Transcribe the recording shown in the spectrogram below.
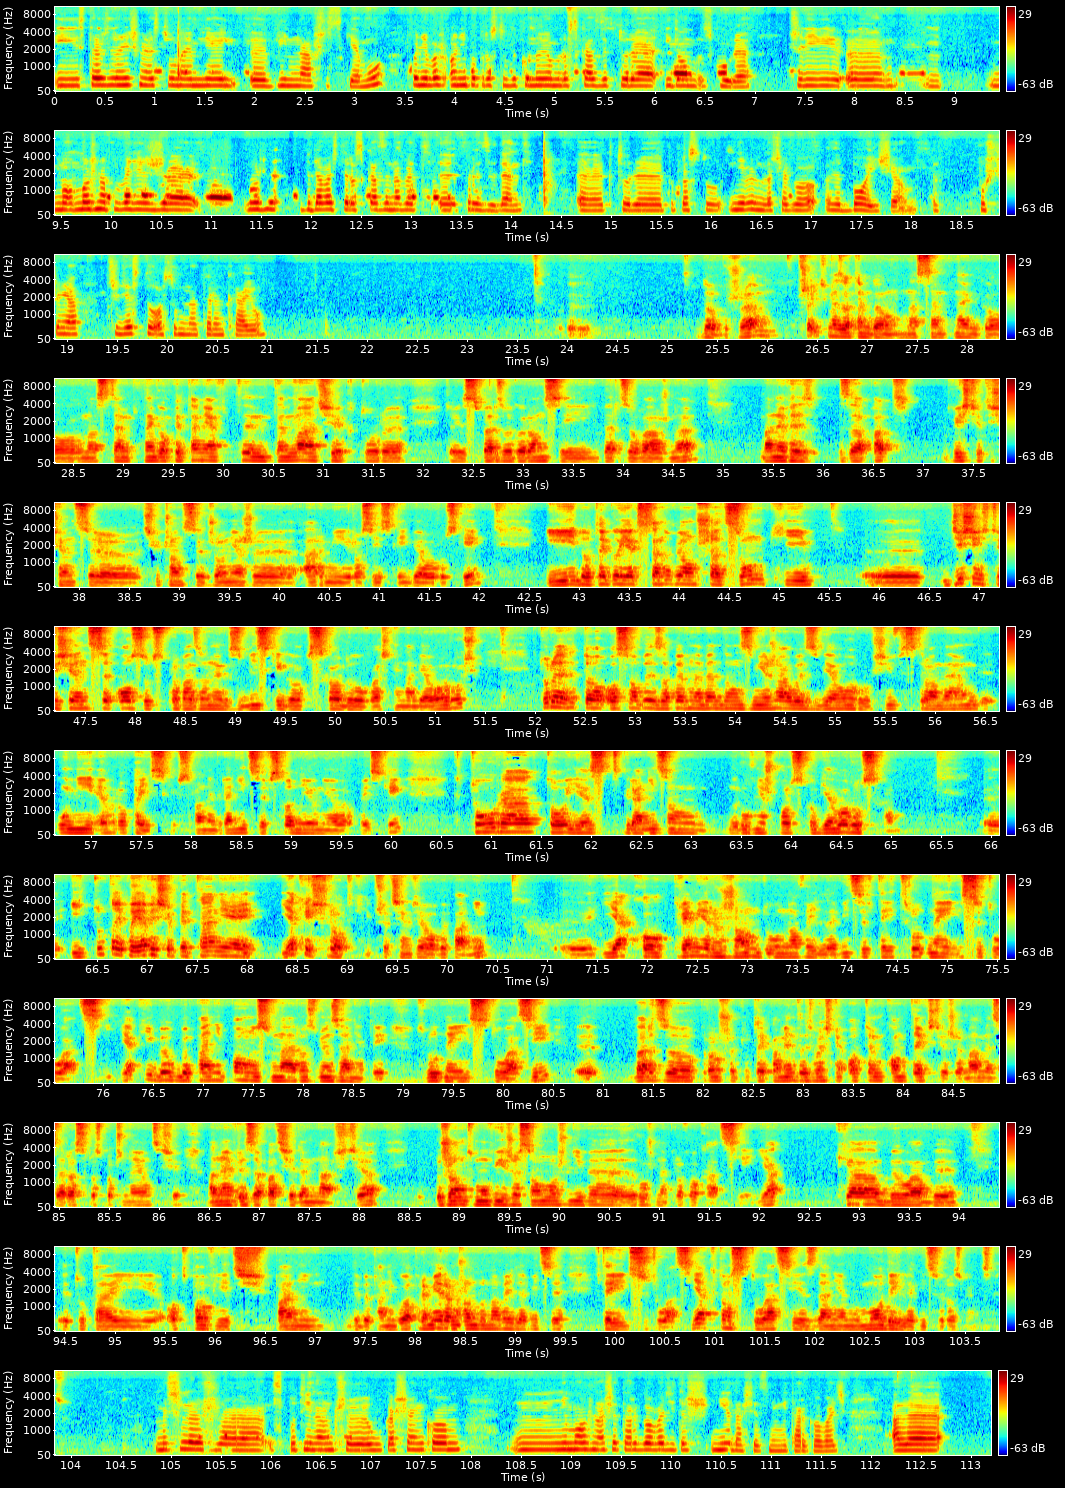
I Straż Graniczna jest tu najmniej winna wszystkiemu, ponieważ oni po prostu wykonują rozkazy, które idą z góry. Czyli mo można powiedzieć, że może wydawać te rozkazy nawet prezydent, E, który po prostu nie wiem dlaczego e, boi się wpuszczenia 30 osób na teren kraju. Dobrze. Przejdźmy zatem do następnego, następnego pytania w tym temacie, który to jest bardzo gorący i bardzo ważny. Manewry Zapad. 200 tysięcy ćwiczących żołnierzy armii rosyjskiej i białoruskiej i do tego, jak stanowią szacunki, 10 y, tysięcy osób sprowadzonych z Bliskiego Wschodu właśnie na Białoruś, które to osoby zapewne będą zmierzały z Białorusi w stronę Unii Europejskiej, w stronę granicy wschodniej Unii Europejskiej, która to jest granicą również polsko-białoruską. Y, I tutaj pojawia się pytanie, jakie środki przedsięwzięłaby Pani, Y, jako premier rządu Nowej Lewicy w tej trudnej sytuacji. Jaki byłby Pani pomysł na rozwiązanie tej trudnej sytuacji? Y, bardzo proszę tutaj pamiętać właśnie o tym kontekście, że mamy zaraz rozpoczynające się manewry Zapad 17. Rząd mówi, że są możliwe różne prowokacje. Jaka byłaby tutaj odpowiedź Pani, gdyby Pani była premierem rządu Nowej Lewicy w tej sytuacji. Jak tą sytuację zdaniem młodej lewicy rozwiązać? Myślę, że z Putinem czy Łukaszenką nie można się targować i też nie da się z nimi targować, ale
